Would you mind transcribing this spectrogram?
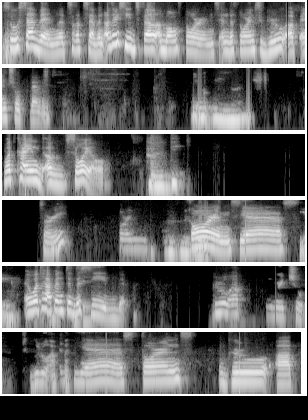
So, seven, let's look at seven. Other seeds fell among thorns, and the thorns grew up and choked them. Yung. What kind of soil? Hardy. Sorry? Thorn. Thorns, yes. Yeah. And what happened to the seed? Grew up. They were choked, grew up at Yes, thorns grew up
